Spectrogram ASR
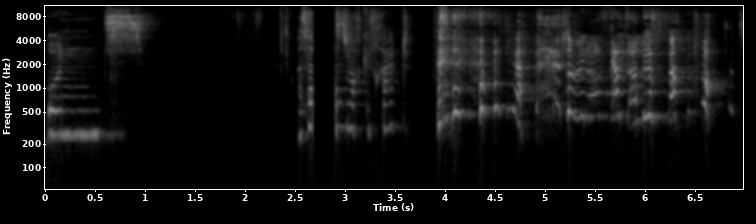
und was hast du noch gefragt? ja, schon wieder was ganz anderes beantwortet.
